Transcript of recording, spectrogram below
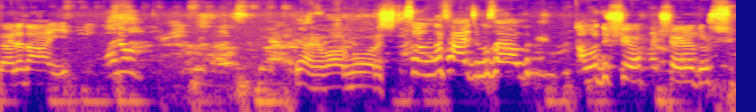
Böyle daha iyi. Yani var mı var işte. Sonunda tacımızı aldık. Ama düşüyor. Şöyle dursun.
